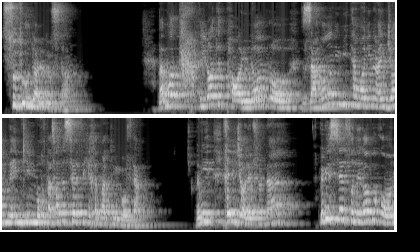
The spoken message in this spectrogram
سطوح داره دوستان. و ما تغییرات پایدار رو زمانی می‌توانیم انجام دهیم که این مختصات self ی که خدمتتون گفتم. ببینید خیلی جالب شد نه؟ ببین self رو نگاه بکن.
